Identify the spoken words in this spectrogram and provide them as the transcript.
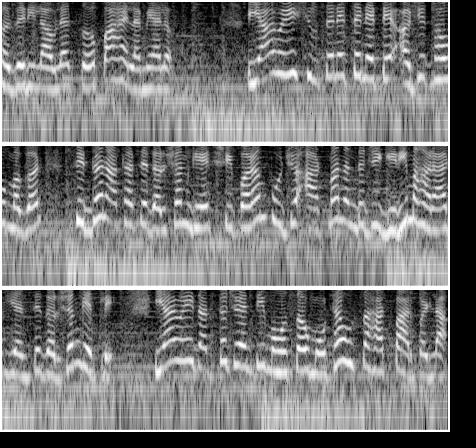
हजेरी लावल्याचं पाहायला मिळालं. यावेळी शिवसेनेचे नेते अजित भाऊ मगर सिद्धनाथाचे दर्शन घेत श्री परमपूज्य आत्मानंदजी गिरी महाराज यांचे दर्शन घेतले. यावेळी दत्त जयंती महोत्सव मोठ्या उत्साहात पार पडला.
